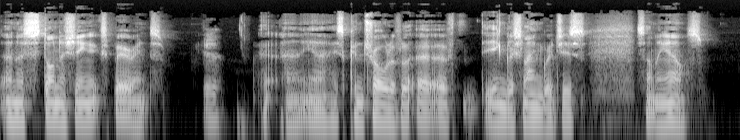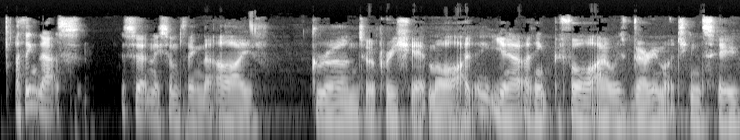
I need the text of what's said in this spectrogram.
an astonishing experience. Yeah. Uh, yeah, his control of, of the English language is something else. I think that's certainly something that I've grown to appreciate more. I, you know, I think before I was very much into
